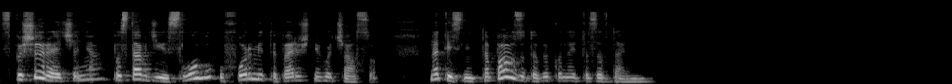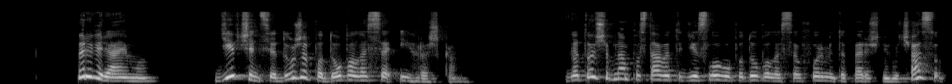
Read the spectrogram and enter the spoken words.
Спиши речення, постав дієслово у формі теперішнього часу. Натисніть на паузу та виконайте завдання. Перевіряємо. Дівчинці дуже подобалася іграшка. Для того, щоб нам поставити дієслово подобалося у формі теперішнього часу,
